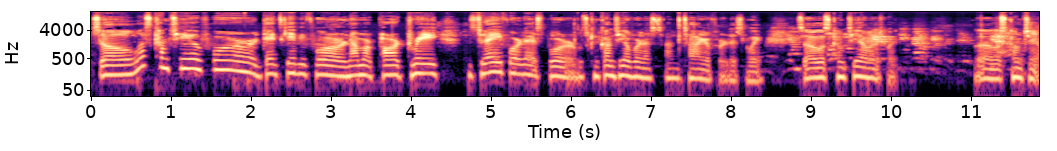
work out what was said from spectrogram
So let's continue for Thanksgiving for number part three. Today for this for let's continue for this. I'm tired for this way. So let's continue this way. Uh, let's continue.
